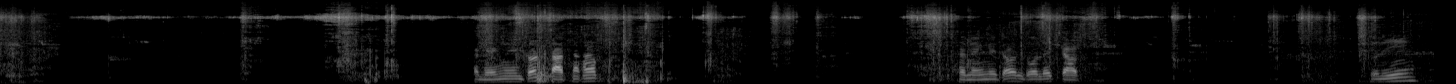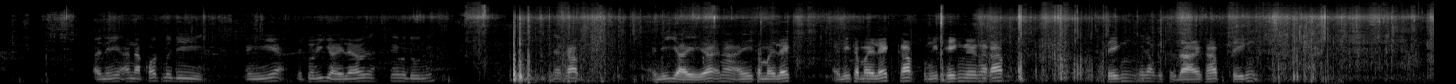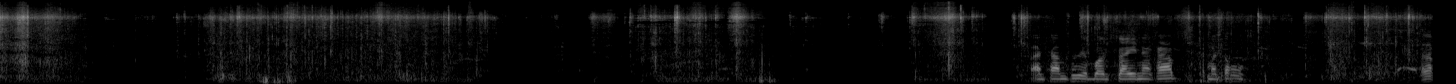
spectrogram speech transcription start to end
แขนงในต้นตัดนะครับแขนงในต้นตัวเล็กตัด ตัวนี้ อันนี้อนาคตไม่ดีอย่างนี้ไอตัวนี้ใหญ่แล้วนี่มาดูนี่นะครับอันนี้ใหญ่แล้วนะอันนี้ทำไมเล็ก อันนี้ทำไมเล็กครับตรงนี้ทิ้งเลยนะครับ ทิ้งไม่ต้องไปเสียดายครับทิ้งการทำทุเรียนบอนไซนะครับ มันต้อง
